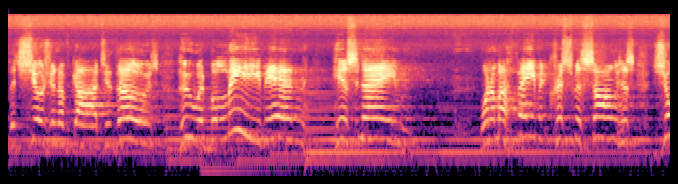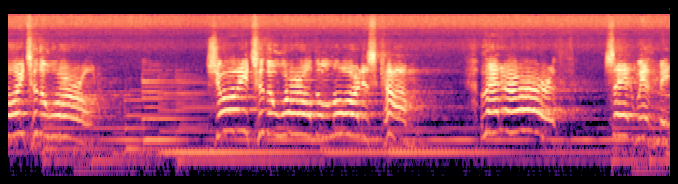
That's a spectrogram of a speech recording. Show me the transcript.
the children of God, to those who would believe in his name. One of my favorite Christmas songs is Joy to the World. Joy to the world, the Lord has come. Let earth, say it with me,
